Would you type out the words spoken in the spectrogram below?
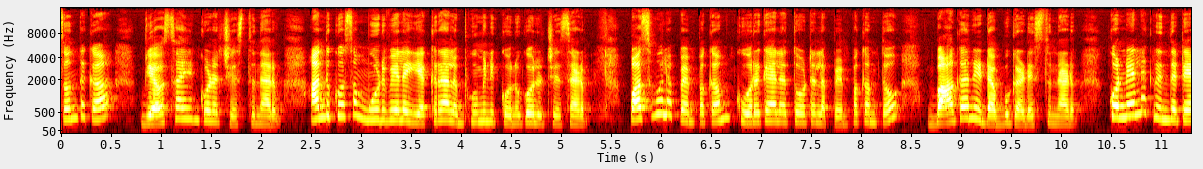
సొంతగా వ్యవసాయం కూడా చేస్తున్నారు. అందుకోసం మూడు వేల ఎకరాల భూమిని కొనుగోలు చేశాడు. పశువుల పెంపకం కూరగాయల తోటల పెంపకంతో బాగానే డబ్బు గడిస్తున్నాడు. కొన్నేళ్ళ క్రిందటే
